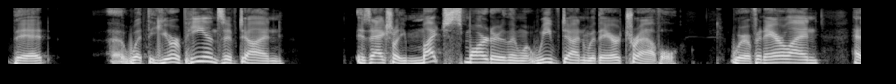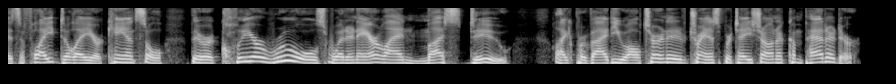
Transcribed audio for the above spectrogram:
That uh, what the Europeans have done is actually much smarter than what we've done with air travel, where if an airline has a flight delay or cancel, there are clear rules what an airline must do, like provide you alternative transportation on a competitor,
